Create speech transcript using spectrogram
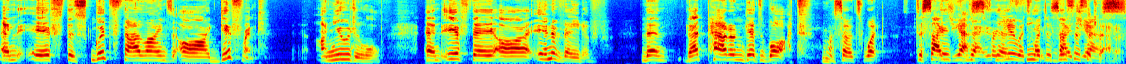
And if the good style lines are different, unusual, and if they are innovative, then that pattern gets bought. Oh, so it's what decides It's- yes. yeah, For you, it's what this decides is the yes.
